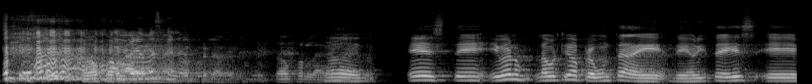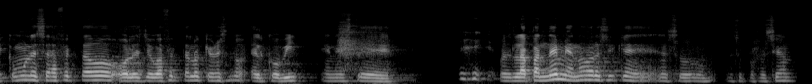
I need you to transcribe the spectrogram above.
Todo por la Esperemos vena. que no. Todo por la Ah, vena. bueno. Este, y bueno, la última pregunta de, de ahorita es, eh, ¿cómo les ha afectado o les llegó a afectar lo que viene siendo el COVID en este, pues la pandemia, ¿no? Ahora sí que en su, en su profesión.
